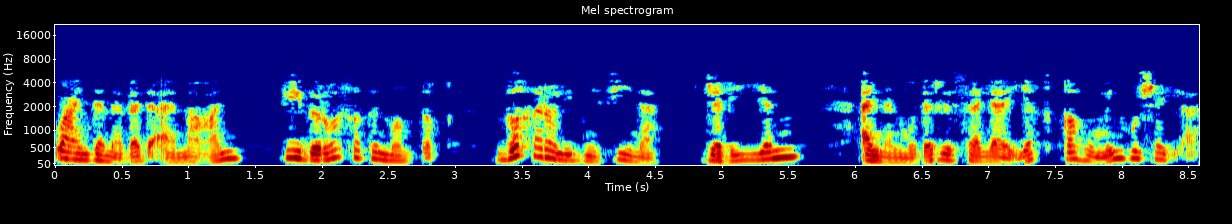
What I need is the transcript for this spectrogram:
وعندما بدأ معا في دراسة المنطق ظهر لابن سينا جليا أن المدرس لا يفقه منه شيئا.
